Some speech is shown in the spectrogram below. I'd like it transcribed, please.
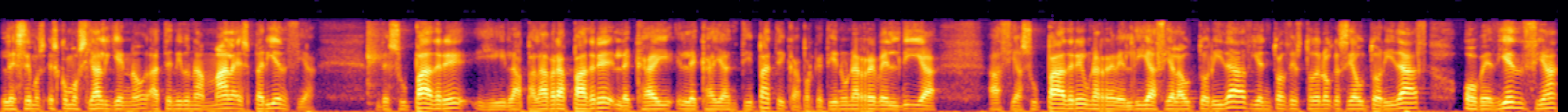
les hemos, es como si alguien ¿no? ha tenido una mala experiencia de su padre y la palabra padre le cae, le cae antipática porque tiene una rebeldía hacia su padre, una rebeldía hacia la autoridad, y entonces todo lo que sea autoridad, obediencia,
